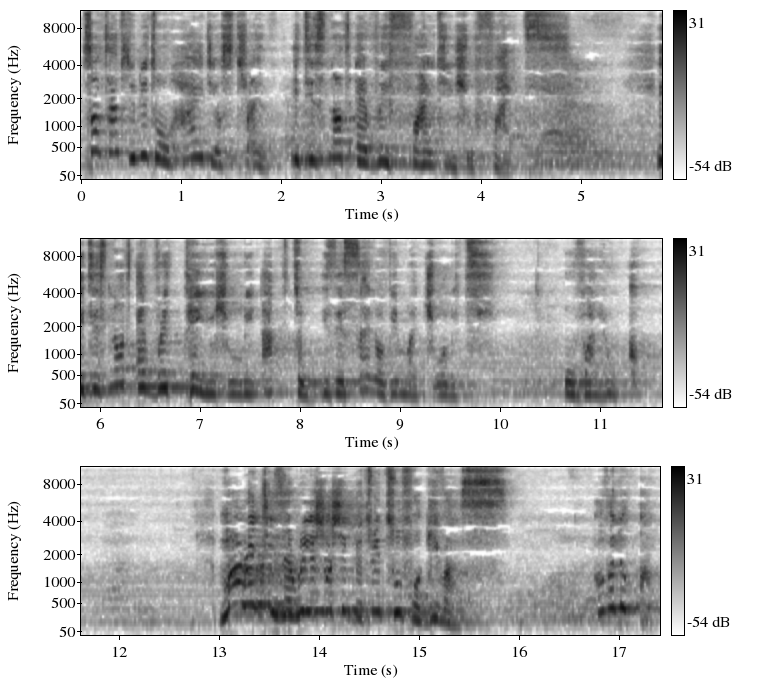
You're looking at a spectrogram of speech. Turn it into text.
Sometimes you need to hide your strength. It is not every fight you should fight. It is not everything you should react to. is a sign of immaturity. Overlook. Marriage is a relationship between two forgivers. Overlook.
